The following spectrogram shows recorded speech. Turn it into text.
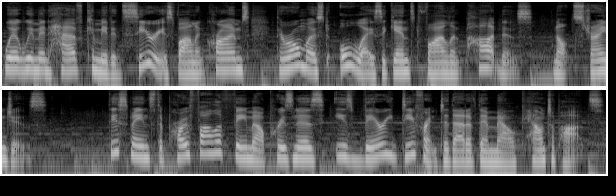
Where women have committed serious violent crimes, they're almost always against violent partners, not strangers. This means the profile of female prisoners is very different to that of their male counterparts.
